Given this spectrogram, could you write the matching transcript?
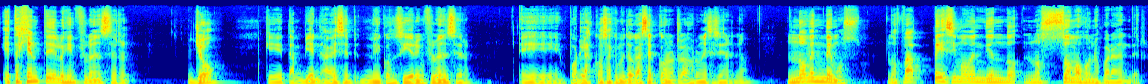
Esta gente de los influencers, yo, que también a veces me considero influencer, eh, por las cosas que me toca hacer con otras organizaciones, ¿no? No vendemos, nos va pésimo vendiendo, no somos buenos para vender.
